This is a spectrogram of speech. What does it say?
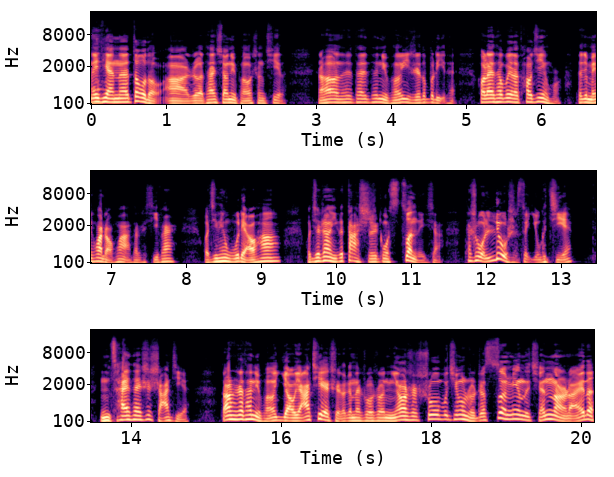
那天呢，豆豆啊惹他小女朋友生气了，然后他他他女朋友一直都不理他。后来他为了套近乎，他就没话找话。他说：“媳妇儿，我今天无聊哈，我就让一个大师给我算了一下。他说我六十岁有个劫，你猜猜是啥劫？”当时他女朋友咬牙切齿的跟他说：“说你要是说不清楚这算命的钱哪来的，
